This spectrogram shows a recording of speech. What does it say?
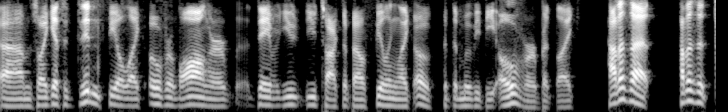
Um, so I guess it didn't feel like over long. Or David, you you talked about feeling like, oh, could the movie be over? But like, how does that? How does it?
